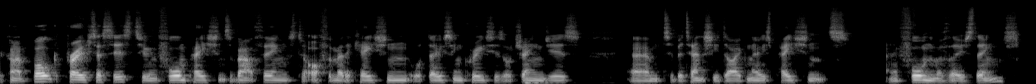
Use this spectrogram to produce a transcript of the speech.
the kind of bulk processes to inform patients about things, to offer medication or dose increases or changes, um, to potentially diagnose patients and inform them of those things.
